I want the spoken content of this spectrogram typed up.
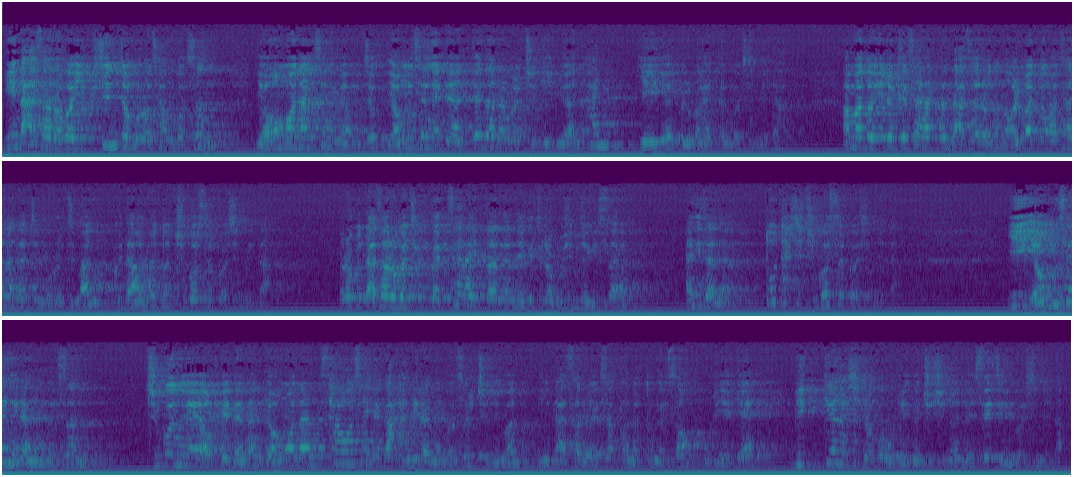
이 나사로가 육신적으로 산 것은 영원한 생명, 즉 영생에 대한 깨달음을 주기 위한 한 예에 불과했던 것입니다. 아마도 이렇게 살았던 나사로는 얼마 동안 살았는지 모르지만 그 다음에 또 죽었을 것입니다. 여러분 나사로가 지금까지 살아있다는 얘기 들어보신 적 있어요? 아니잖아요. 또 다시 죽었을 것입니다. 이 영생이라는 것은 죽은 후에 얻게 되는 영원한 사후 세계가 아니라는 것을 주님은 이 나사로의 사건을 통해서 우리에게 믿게 하시려고 우리에게 주시는 메시지인 것입니다.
